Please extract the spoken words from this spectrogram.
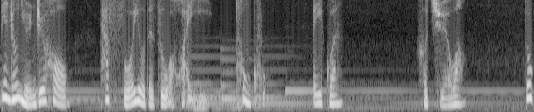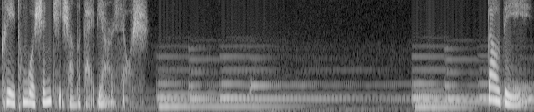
变成女人之后，他所有的自我怀疑、痛苦、悲观和绝望，都可以通过身体上的改变而消失。到底？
